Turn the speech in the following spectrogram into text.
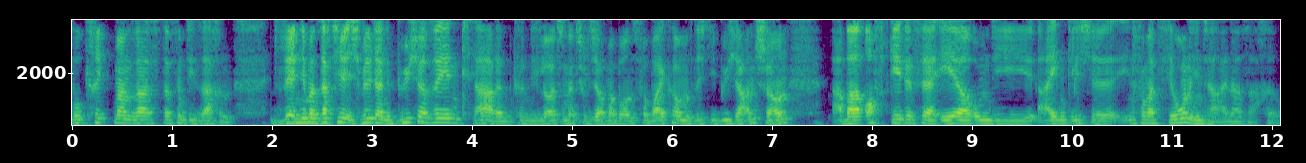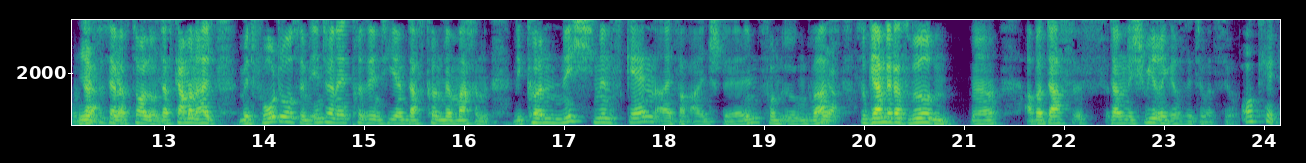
wo kriegt man was, das sind die Sachen. Wenn jemand sagt, hier, ich will deine Bücher sehen, klar, dann können die Leute natürlich auch mal bei uns vorbeikommen und sich die Bücher anschauen. Aber oft geht es ja eher um die eigentliche Information hinter einer Sache. Und das ja, ist ja, ja, das Tolle. Und das kann man halt mit Fotos im Internet präsentieren, das können wir machen. Wir können nicht einen Scan einfach einstellen von irgendwas, ja. so gern wir das würden. Ja, aber das ist dann eine schwierige Situation. Okay,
